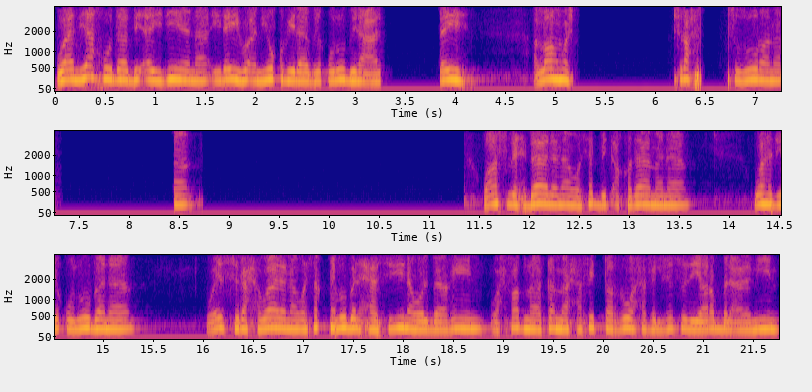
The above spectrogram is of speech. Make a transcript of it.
وأن يأخذ بأيدينا إليه وأن يقبل بقلوبنا عليه. اللهم اشرح صدورنا وأصلح بالنا وثبت أقدامنا واهد قلوبنا ويسر أحوالنا وثق قلوب الحاسدين والباغين واحفظنا كما حفظت الروح في الجسد يا رب العالمين.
